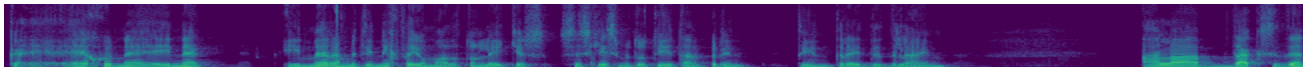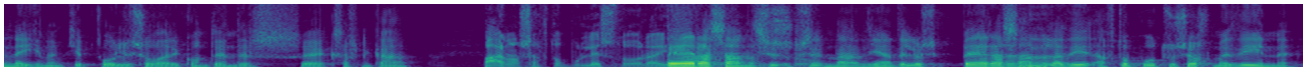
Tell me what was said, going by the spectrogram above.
κα- έχουν- είναι η μέρα με τη νύχτα η ομάδα των Lakers σε σχέση με το τι ήταν πριν την trade deadline. Αλλά εντάξει, δεν έγιναν και πολύ σοβαροί contenders ε, ξαφνικά. Πάνω σε αυτό που λες τώρα... ήθελα να Πέρασαν, τονίσω- σι- σι- να, για να τελειώσει, πέρασαν, Βέβαια, δηλαδή αυτό που τους έχουμε δει είναι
